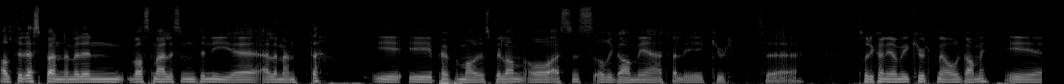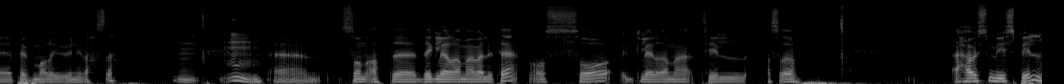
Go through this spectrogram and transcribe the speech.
alltid det er spennende med den, hva som er liksom det nye elementet i, i Paper Mario-spillene. Og jeg syns origami er et veldig kult uh, Jeg tror de kan gjøre mye kult med origami i eh, Paper Mario-universet. Mm. Mm. Uh, sånn at eh, det gleder jeg meg veldig til. Og så gleder jeg meg til Altså Jeg har jo så mye spill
